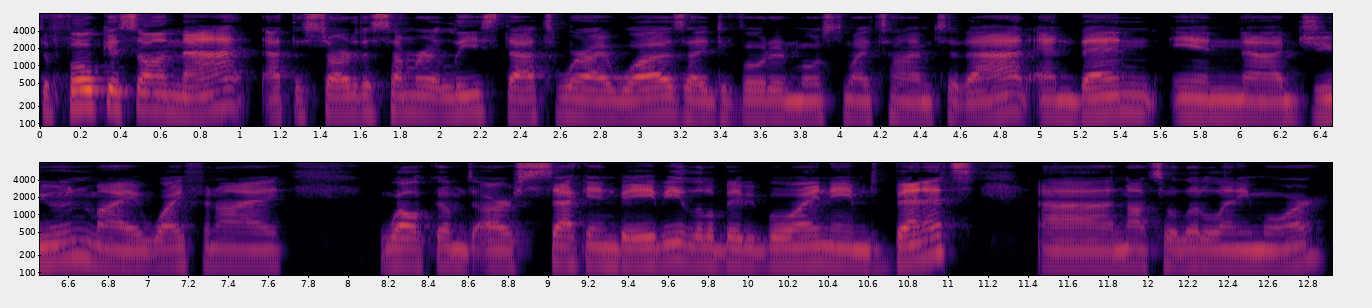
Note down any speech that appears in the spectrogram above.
to focus on that at the start of the summer at least that's where i was. I devoted most of my time to that. And then in uh, june my wife and i welcomed our second baby little baby boy named bennett. Uh, not so little anymore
